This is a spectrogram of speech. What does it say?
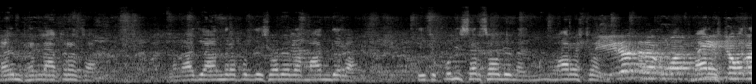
टाईम ठरला अकराचा. मग आधी आंध्र प्रदेशवाल्याला मान दिला. त्याचे कोणी सरसावले नाही मग महाराष्ट्राला महाराष्ट्रवाले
